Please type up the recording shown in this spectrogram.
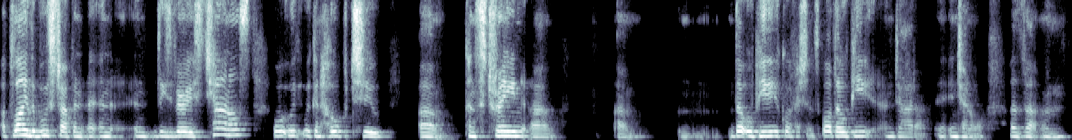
applying the bootstrap in, these various channels, we, we can hope to um, constrain um, um, the OPE coefficients, or the OPE and data in, general, uh, the um,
